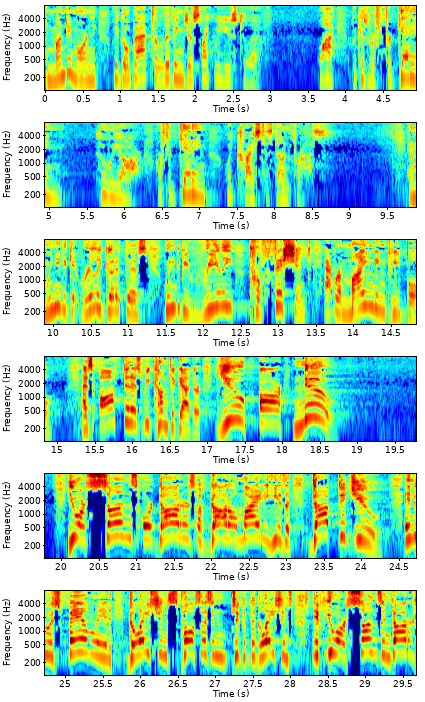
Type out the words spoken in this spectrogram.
and Monday morning we go back to living just like we used to live. Why? Because we're forgetting who we are. We're forgetting what Christ has done for us. And we need to get really good at this. We need to be really proficient at reminding people as often as we come together you are new. You are sons or daughters of God Almighty. He has adopted you into His family. And Galatians, Paul says in, to the Galatians, if you are sons and daughters,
